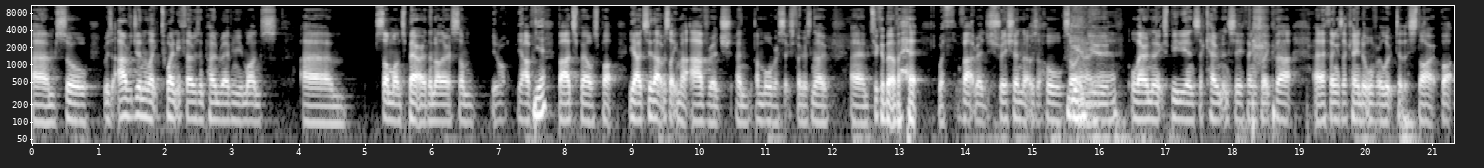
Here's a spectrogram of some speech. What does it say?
Yeah. Um, so it was averaging like twenty thousand pound revenue months. Um, some months better than others. Some you know you have yeah. bad spells, but yeah, I'd say that was like my average, and I'm over six figures now. Um, took a bit of a hit with VAT registration. That was a whole sort yeah, of new yeah. learning experience, accountancy, things like that. Uh, things I kind of overlooked at the start, but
